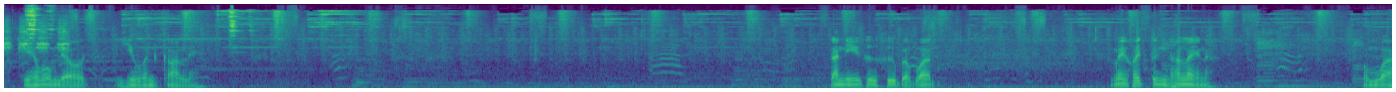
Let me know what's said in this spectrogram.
โอเคครับผมเดี๋ยวฮิวกันก่อนเลย ตอนนี้คือคือแบบว่า ไม่ค่อยตึงเท่าไหร่นะ ผมว่า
